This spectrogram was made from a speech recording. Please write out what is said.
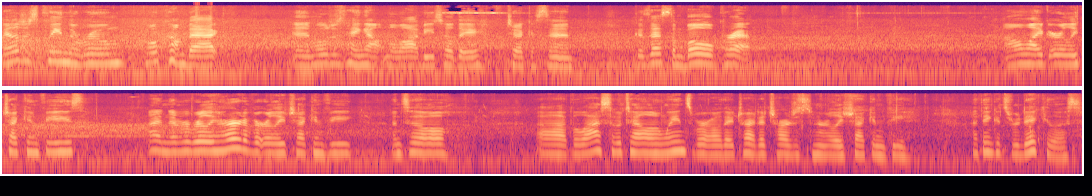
they'll just clean the room. We'll come back and we'll just hang out in the lobby till they check us in because that's some bull crap. I don't like early check-in fees. I had never really heard of an early check-in fee until uh, the last hotel in Waynesboro, they tried to charge us an early check-in fee. I think it's ridiculous.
